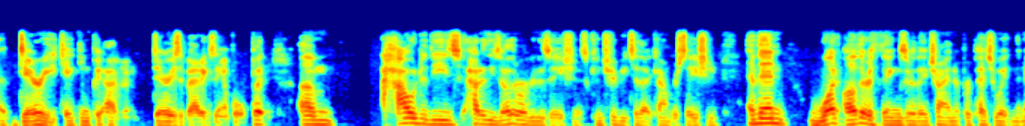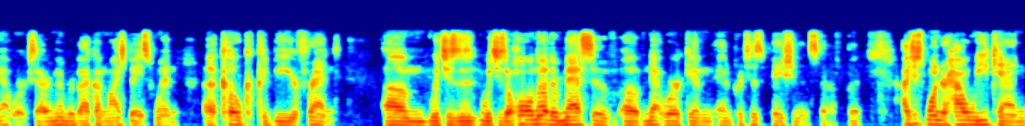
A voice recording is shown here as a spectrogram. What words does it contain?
uh, dairy taking? Uh, dairy is a bad example, but um, how do these how do these other organizations contribute to that conversation? And then what other things are they trying to perpetuate in the networks? I remember back on myspace when uh, coke could be your friend um, which is which is a whole other mess of, of network and, and participation and stuff. But i just wonder how we can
